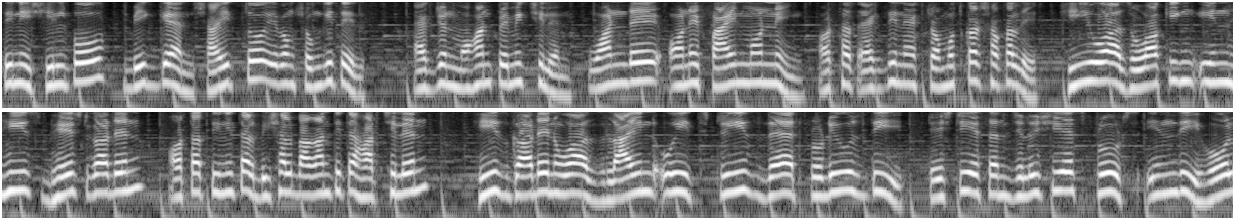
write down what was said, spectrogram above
তিনি শিল্প, বিজ্ঞান, সাহিত্য এবং সঙ্গীতের একজন মহান প্রেমিক ছিলেন। One day on a fine morning, অর্থাৎ একদিন এক চমৎকার সকালে, he was walking in his vast garden, অর্থাৎ তিনি তার বিশাল বাগানটিতে হাঁটছিলেন। His garden was lined with trees that produce the tastiest and delicious fruits in the whole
